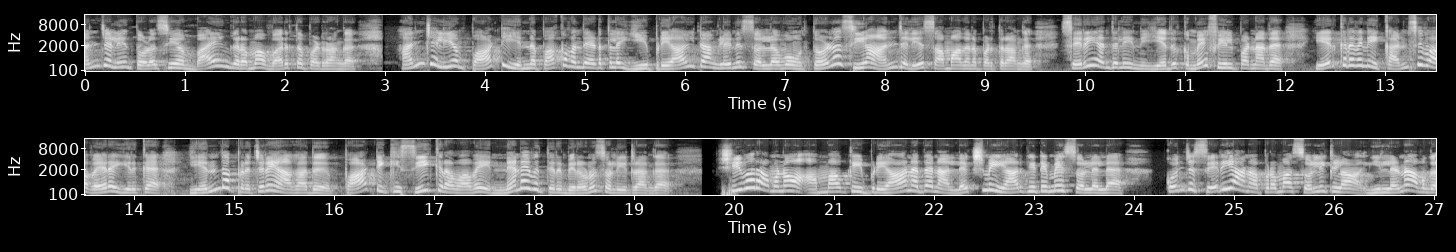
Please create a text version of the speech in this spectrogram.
அஞ்சலியும் துளசியும் பயங்கரமாக வருத்தப்படுறாங்க. அஞ்சலியும் பாட்டி என்னை பார்க்க வந்த இடத்துல இப்படி ஆகிட்டாங்களேன்னு சொல்லவும் துளசியும் அஞ்சலியை சமாதானப்படுத்துகிறாங்க சரி அஞ்சலி நீ எதுக்குமே ஃபீல் பண்ணாத. ஏற்கனவே நீ கன்சீவாக வேற இருக்க. எந்த பிரச்சனையும் ஆகாது. பாட்டிக்கு சீக்கிரமாகவே நினைவு திரும்பிடும்னு சொல்லிடுறாங்க. சிவராமனும் அம்மாவுக்கு இப்படி ஆனதை நான் லக்ஷ்மி யார்கிட்டையுமே சொல்லலை. கொஞ்சம் சரியான அப்புறமா சொல்லிக்கலாம். இல்லைன்னா அவங்க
